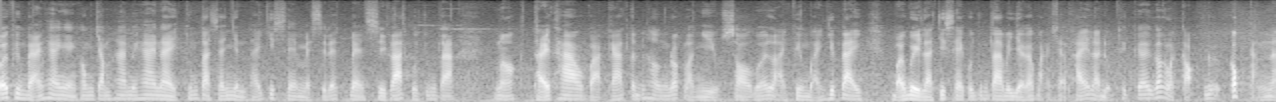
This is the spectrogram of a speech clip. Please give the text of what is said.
Với phiên bản 2022 này chúng ta sẽ nhìn thấy chiếc xe Mercedes-Benz C-Class của chúng ta. Nó thể thao và cá tính hơn rất là nhiều so với lại phiên bản trước đây. Bởi vì là chiếc xe của chúng ta bây giờ các bạn sẽ thấy là được thiết kế rất là cọc góc cạnh nè.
